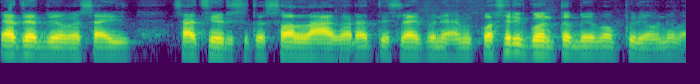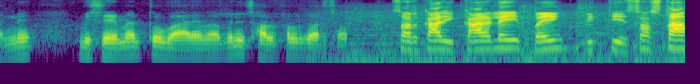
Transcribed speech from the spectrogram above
यातायात व्यवसायी साथीहरूसित सल्लाह गरेर त्यसलाई पनि हामी कसरी गन्तव्यमा पुर्याउने भन्ने विषयमा त्यो बारेमा पनि छलफल गर्छौँ। सरकारी कार्यालय बैङ्क वित्तीय संस्था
